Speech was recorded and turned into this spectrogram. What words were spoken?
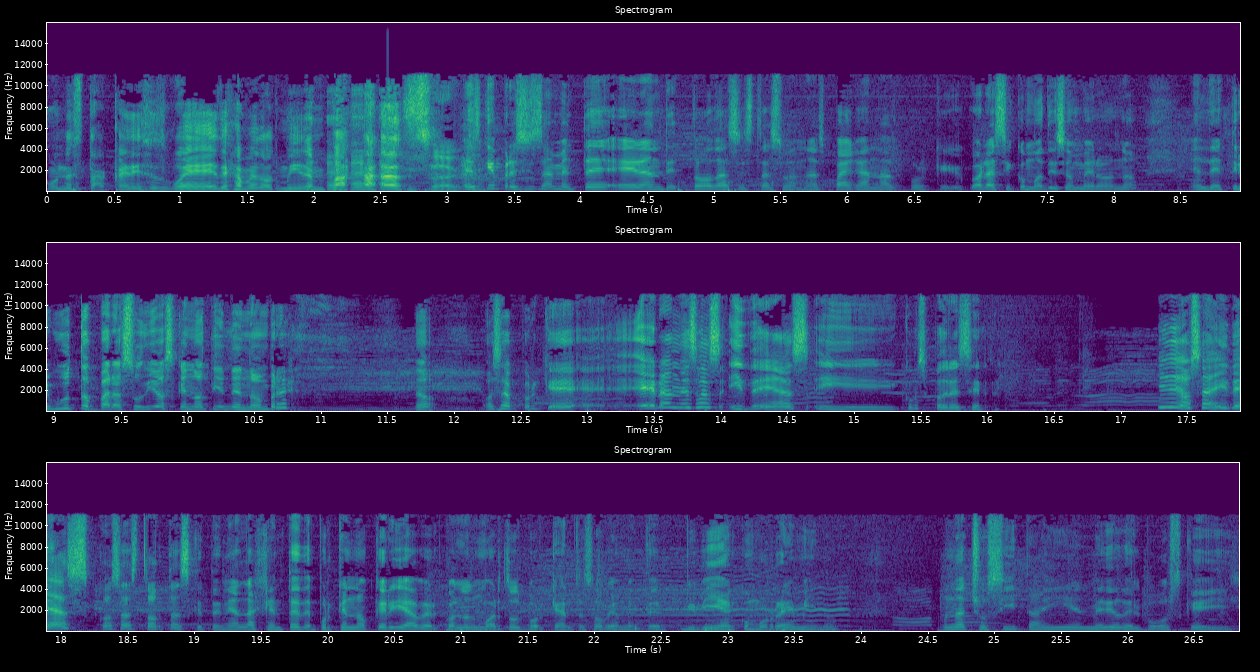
una estaca y dices, güey, déjame dormir en paz. Exacto. Es que precisamente eran de todas estas zonas paganas, porque ahora sí como dice Homero, ¿no? El de tributo para su dios que no tiene nombre, ¿no? O sea, porque eran esas ideas y, ¿cómo se podría decir? Y, o sea, ideas, cosas tontas que tenía la gente de porque no quería ver con los muertos, porque antes obviamente vivían como Remy, ¿no? Una chocita ahí en medio del bosque y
